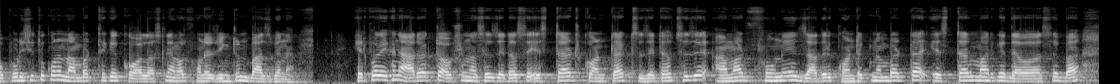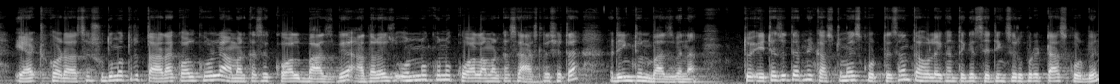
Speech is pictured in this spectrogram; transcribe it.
অপরিচিত কোনো নাম্বার থেকে কল আসলে আমার ফোনের রিংটোন বাজবে না। এরপর এখানে আরও একটা অপশন আছে, যেটা হচ্ছে স্টার্ট কন্ট্যাক্ট যেটা হচ্ছে যে আমার ফোনে যাদের কন্ট্যাক্ট নাম্বারটা স্টার মার্কে দেওয়া আছে বা অ্যাড করা আছে, শুধুমাত্র তারা কল করলে আমার কাছে কল বাজবে আদারওয়াইজ অন্য কোনো কল আমার কাছে আসলে সেটা রিংটোন বাজবে না। তো এটা যদি আপনি কাস্টমাইজ করতে চান, তাহলে এখান থেকে সেটিংসের উপরে টাচ করবেন।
